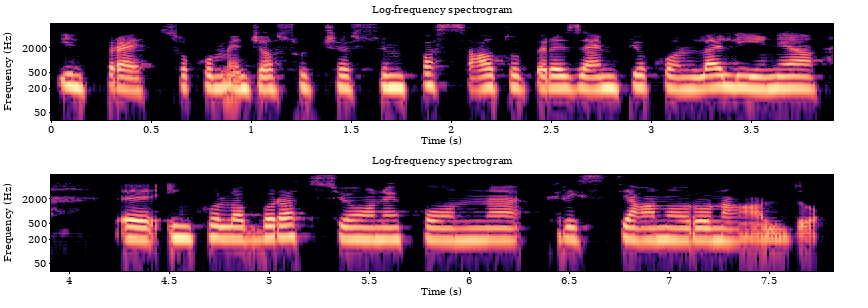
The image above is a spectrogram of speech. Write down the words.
il prezzo, come è già successo in passato, per esempio con la linea eh, in collaborazione con Cristiano Ronaldo.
